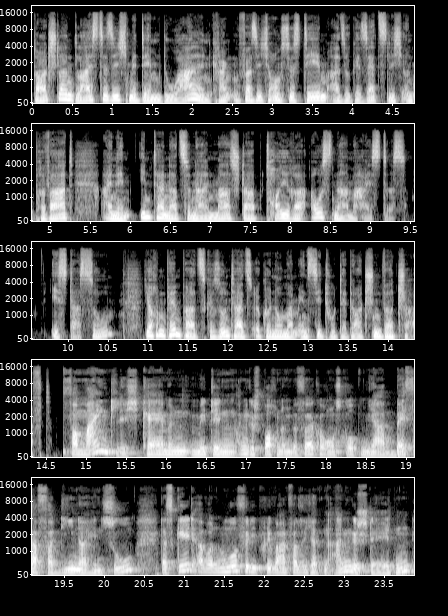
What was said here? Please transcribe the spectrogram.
Deutschland leiste sich mit dem dualen Krankenversicherungssystem, also gesetzlich und privat, einem internationalen Maßstab teure Ausnahme, heißt es. Ist das so? Jochen Pimperz, Gesundheitsökonom am Institut der deutschen Wirtschaft. Vermeintlich kämen mit den angesprochenen Bevölkerungsgruppen ja besser Verdiener hinzu. Das gilt aber nur für die privatversicherten Angestellten,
